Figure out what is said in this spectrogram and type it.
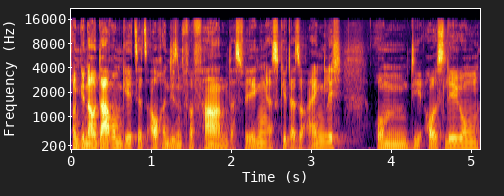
Und genau darum geht es jetzt auch in diesem Verfahren. Deswegen, es geht also eigentlich um die Auslegung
